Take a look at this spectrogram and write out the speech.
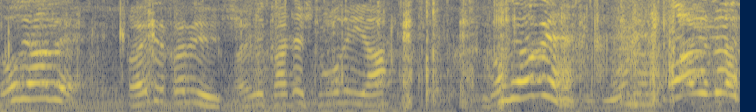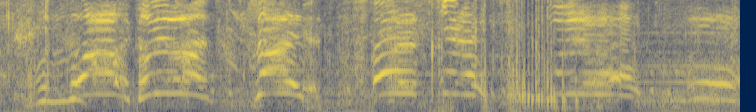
Ne oluyor abi? Haydi kardeş. Haydi kardeş ne oluyor ya? Ne oluyor abi? Abi dur! Aa, kameraman! Lan! Eski! Kameraman! Aa!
